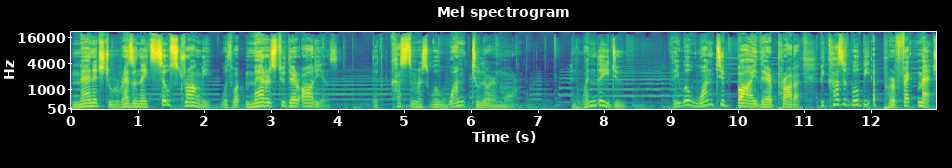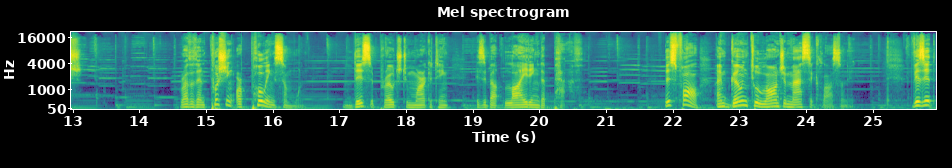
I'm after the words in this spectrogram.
manage to resonate so strongly with what matters to their audience that customers will want to learn more. And when they do, they will want to buy their product because it will be a perfect match. Rather than pushing or pulling someone, this approach to marketing is about lighting the path. This fall, I'm going to launch a masterclass on it. Visit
